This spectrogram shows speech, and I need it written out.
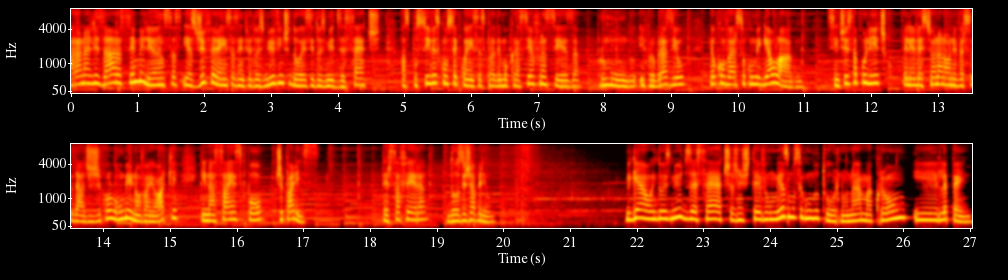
Para analisar as semelhanças e as diferenças entre 2022 e 2017, as possíveis consequências para a democracia francesa, para o mundo e para o Brasil, eu converso com Miguel Lago. Cientista político, ele leciona na Universidade de Columbia, em Nova York, e na Sciences Po, de Paris. Terça-feira, 12 de abril. Miguel, em 2017 a gente teve um mesmo segundo turno, né? Macron e Le Pen.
